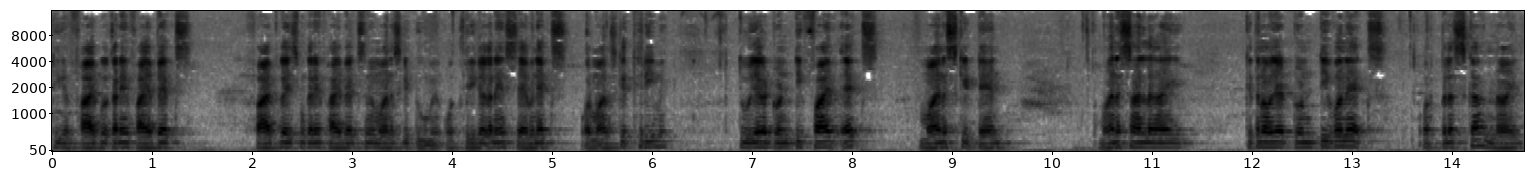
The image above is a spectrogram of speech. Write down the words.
ठीक है, फाइव का करें फाइव एक्स। फाइव का इसमें करें फाइव एक्स में माइनस के टू में और थ्री का करें सेवन एक्स और माइनस के थ्री में। तो हो जाएगा ट्वेंटी फाइव एक्स माइनस के टेन, माइनस साइन लगाएँगे, कितना हो जाएगा ट्वेंटी वन एक्स और प्लस का नाइन।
